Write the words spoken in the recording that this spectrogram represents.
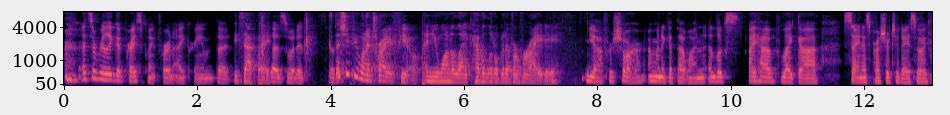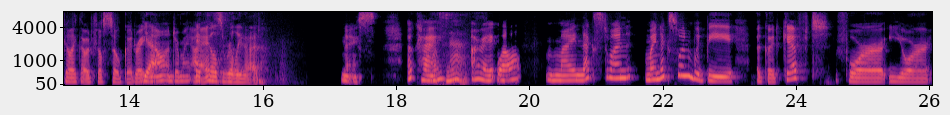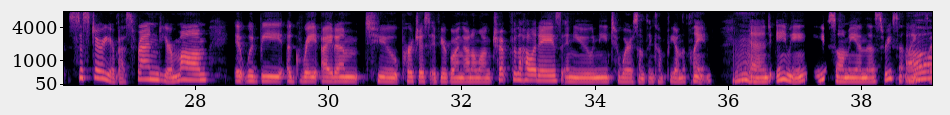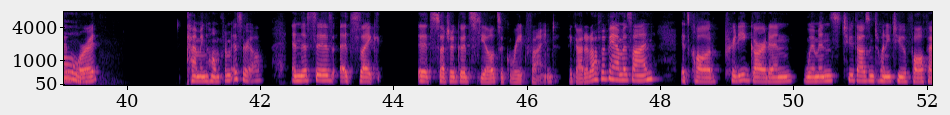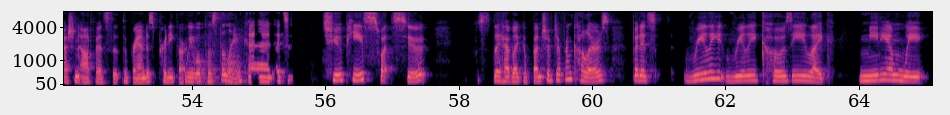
It's a really good price point for an eye cream that exactly does what it. Especially if you want to try a few and you want to like have a little bit of a variety. Yeah, for sure. I'm gonna get that one. It looks. I have like a sinus pressure today, so I feel like that would feel so good right Yeah. now under my eyes. It feels really good. nice. Okay. What's next? All right. Well, my next one, my next one would be a good gift for your sister, your best friend, your mom. It would be a great item to purchase if you're going on a long trip for the holidays and you need to wear something comfy on the plane. Mm. And Amy, you saw me in this recently 'cause I Oh. wore it coming home from Israel. And this is, it's like, it's such a good steal. It's a great find. I got it off of Amazon. It's called Pretty Garden Women's 2022 Fall Fashion Outfits. The, the brand is Pretty Garden. We will post the link. And it's a two piece sweatsuit. They have like a bunch of different colors, but it's really, really cozy, like medium weight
